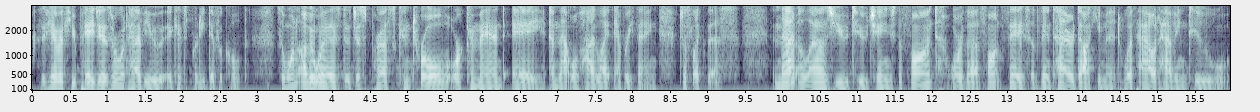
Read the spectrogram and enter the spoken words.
Because if you have a few pages or what have you, it gets pretty difficult. So one other way is to just press Control or Command A, and that will highlight everything, just like this and that allows you to change the font or the font face of the entire document without having to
